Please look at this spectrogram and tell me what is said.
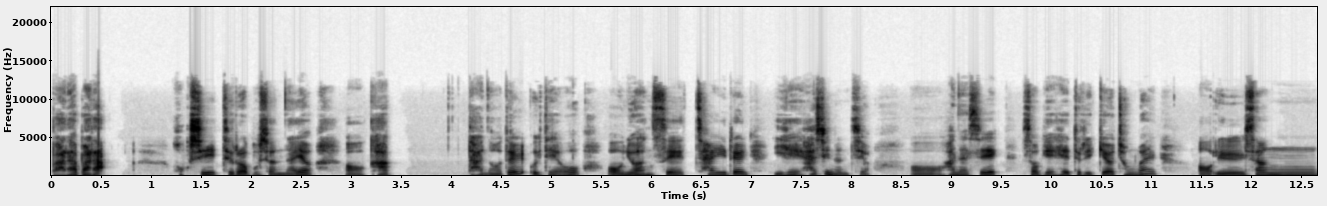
바라바라 혹시 들어보셨나요? 어, 각 단어들 의대어 어, 뉘앙스의 차이를 이해하시는지요? 어, 하나씩 소개해 드릴게요. 정말 어, 일상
